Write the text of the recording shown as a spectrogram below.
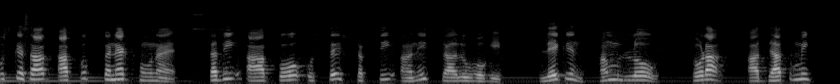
उसके साथ आपको कनेक्ट होना है, तभी आपको उससे शक्ति आनी चालू होगी। लेकिन हम लोग थोड़ा आध्यात्मिक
